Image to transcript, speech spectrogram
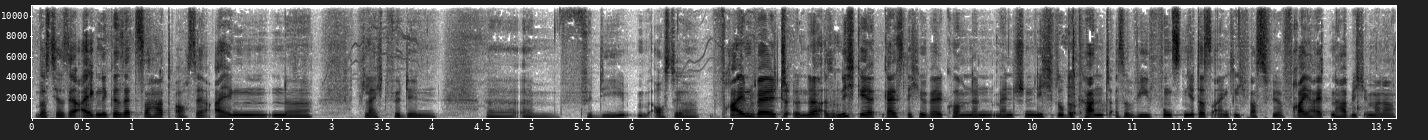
was ja sehr eigene Gesetze hat, auch sehr eigene, vielleicht für den für die aus der freien Welt, äh, ne, also nicht geistlichen Welt kommenden Menschen nicht so ja. bekannt. Also wie funktioniert das eigentlich? Was für Freiheiten habe ich in meiner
